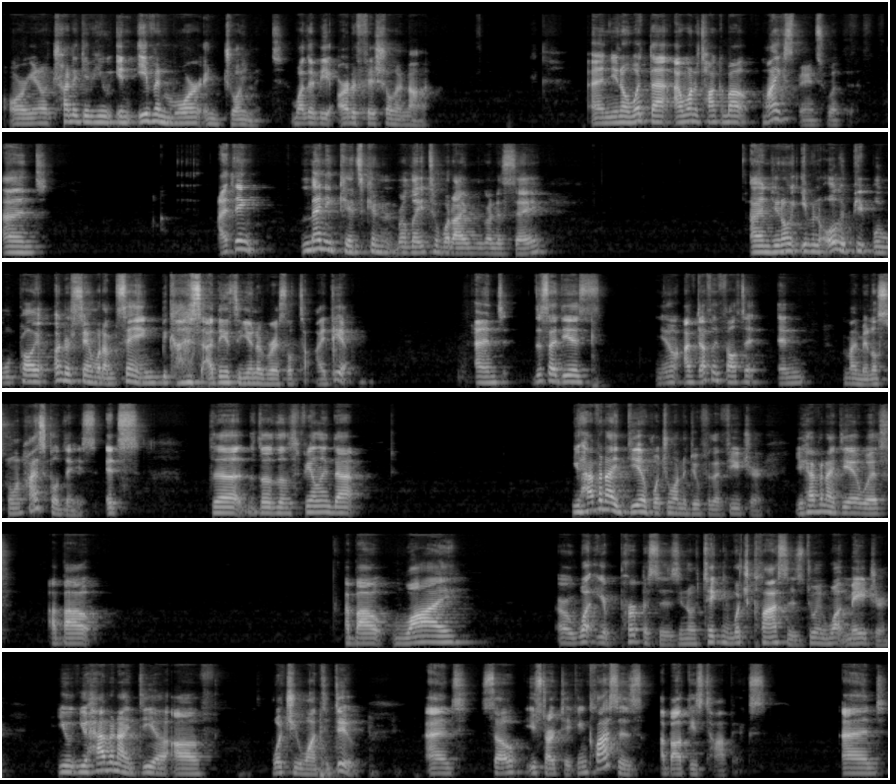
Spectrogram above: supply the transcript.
or you know try to give you an even more enjoyment whether it be artificial or not. And you know with that i want to talk about my experience with it and i think many kids can relate to what i'm going to say. And you know even older people will probably understand what i'm saying because i think it's a universal t- idea. And this idea is you know i've definitely felt it in my middle school and high school days. It's the the, the feeling that you have an idea of what you want to do for the future. You have an idea with about about why or what your purpose is you know taking which classes doing what major. You you have an idea of what you want to do. And so you start taking classes about these topics. And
